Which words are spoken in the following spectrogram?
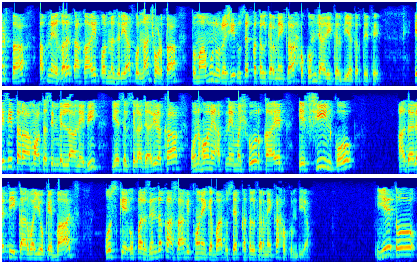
ہٹتا، اپنے غلط عقائد اور نظریات کو نہ چھوڑتا، تو مامون الرشید اسے قتل کرنے کا حکم جاری کر دیا کرتے تھے۔ اسی طرح معتصم باللہ نے بھی یہ سلسلہ جاری رکھا۔ انہوں نے اپنے مشہور قائد افشین کو عدالتی کاروائیوں کے بعد اس کے اوپر زندقہ ثابت ہونے کے بعد اسے قتل کرنے کا حکم دیا۔ یہ تو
